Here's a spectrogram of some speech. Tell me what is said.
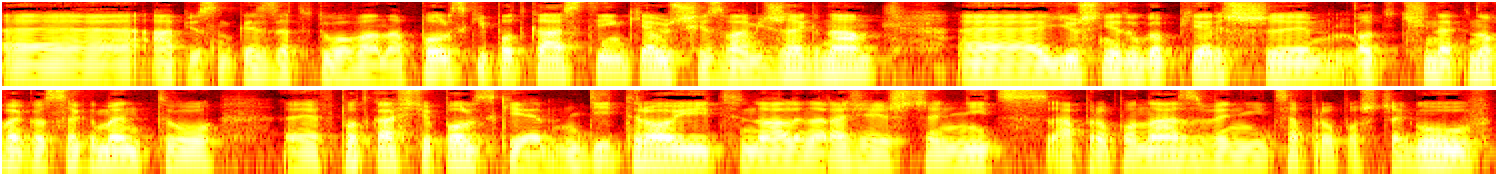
E, a piosenka jest zatytułowana Polski Podcasting. Ja już się z Wami żegnam. E, już niedługo pierwszy odcinek nowego segmentu e, w podcaście polskie Detroit, no ale na razie jeszcze nic a propos nazwy, nic a propos szczegółów.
